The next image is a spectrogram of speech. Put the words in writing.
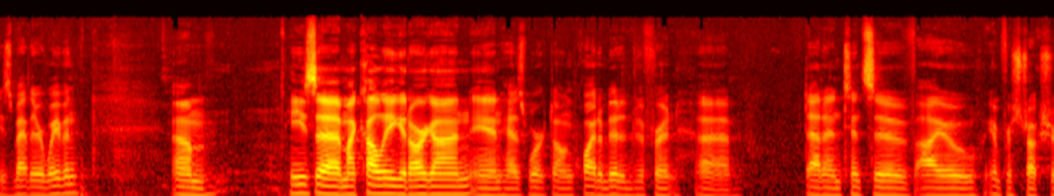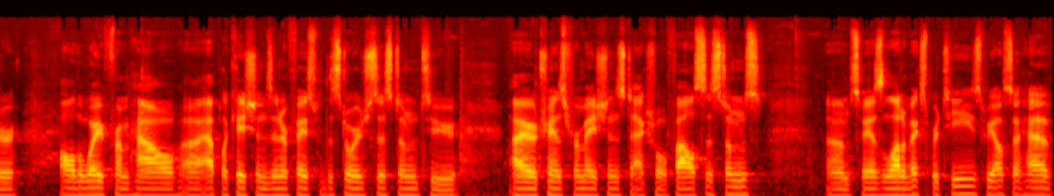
he's back there waving. Um, he's uh, my colleague at Argonne and has worked on quite a bit of different data intensive I.O. infrastructure all the way from how uh, applications interface with the storage system to I.O. transformations to actual file systems. Um, so he has a lot of expertise. We also have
